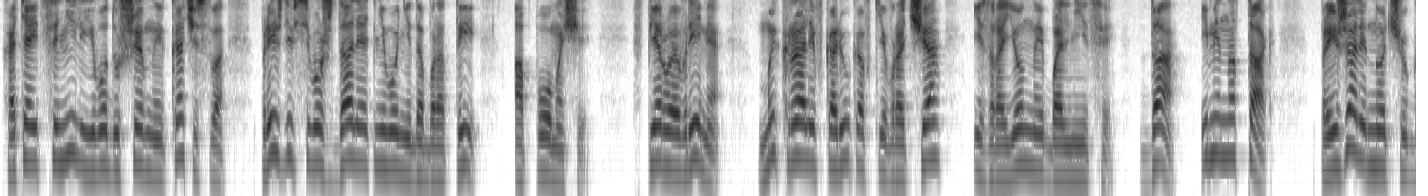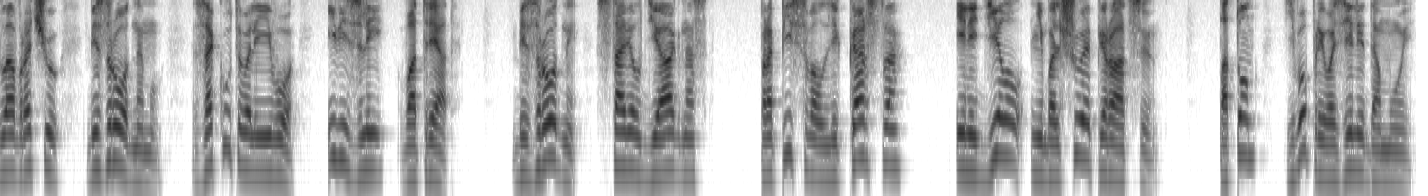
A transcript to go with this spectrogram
хотя и ценили его душевные качества, прежде всего ждали от него не доброты, а помощи. В первое время мы крали в Карюковке врача из районной больницы. Да, Именно так. Приезжали ночью к главврачу Безродному, закутывали его и везли в отряд. Безродный ставил диагноз, прописывал лекарства или делал небольшую операцию. Потом его привозили домой.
